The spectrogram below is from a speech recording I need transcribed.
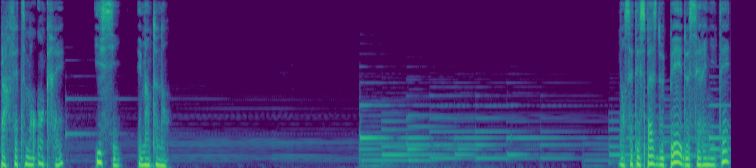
Parfaitement ancré, ici et maintenant. Dans cet espace de paix et de sérénité,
